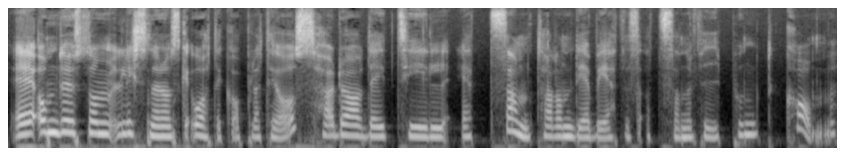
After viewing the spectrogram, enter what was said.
Eh, om du som lyssnar ska återkoppla till oss, hör du av dig till ett samtal om diabetes.sanofi.com. sanofi.com.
